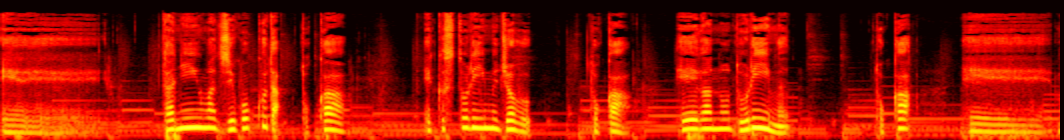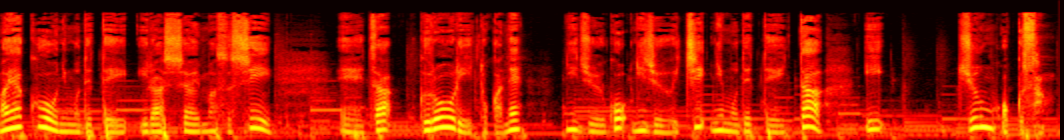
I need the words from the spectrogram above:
えー、他人は地獄だとか、エクストリームジョブとか、映画のドリームとか、えー、麻薬王にも出ていらっしゃいますし、えー、ザ・グローリーとかね、25、21にも出ていたイ・ジュンオクさん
